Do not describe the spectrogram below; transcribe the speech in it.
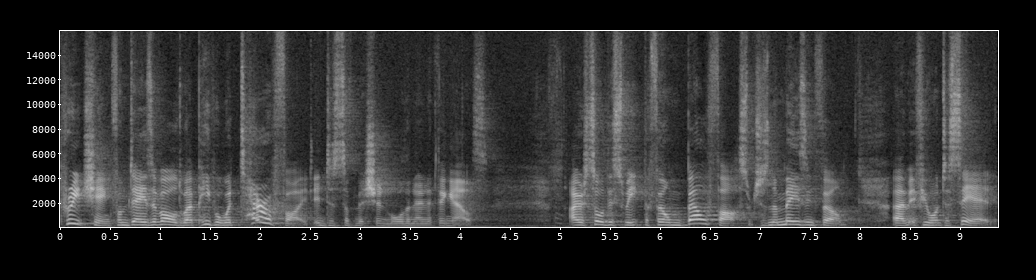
preaching from days of old where people were terrified into submission more than anything else. I saw this week the film Belfast, which is an amazing film. Um, if you want to see it.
